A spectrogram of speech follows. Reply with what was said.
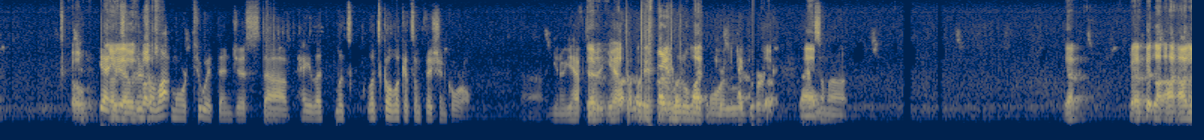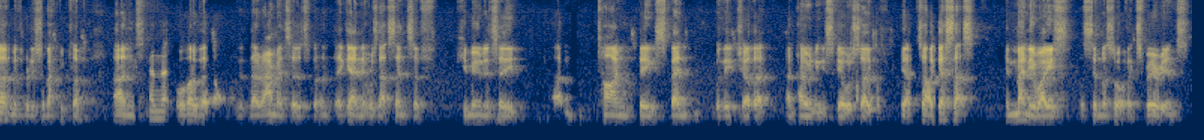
Oh, yeah, oh, yeah there's much. a lot more to it than just uh, hey, let let's let's go look at some fish and coral. Uh, you know, you have to yeah, you have to put in a little bit more legwork um, some. Uh, yeah, a bit like I, I learned with the British Sub-Aqua Club, and, and that, although they're not, they're amateurs, but again, it was that sense of community, um, time being spent with each other, and honing skills. So yeah, so I guess that's in many ways a similar sort of experience.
